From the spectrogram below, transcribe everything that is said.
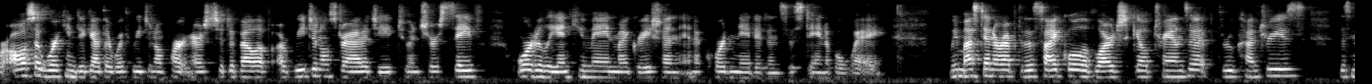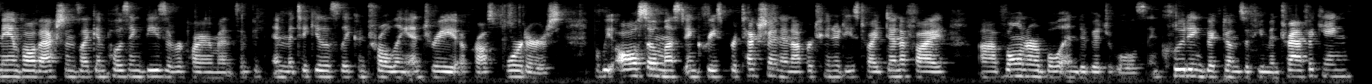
We're also working together with regional partners to develop a regional strategy to ensure safe, orderly, and humane migration in a coordinated and sustainable way. We must interrupt the cycle of large scale transit through countries. This may involve actions like imposing visa requirements and, and, meticulously controlling entry across borders. But we also must increase protection and opportunities to identify uh, vulnerable individuals, including victims of human trafficking,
